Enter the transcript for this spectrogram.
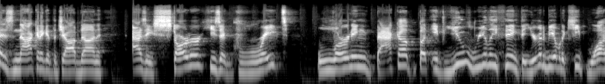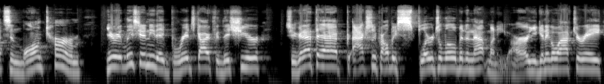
is not going to get the job done as a starter. He's a great learning backup, but if you really think that you're going to be able to keep Watson long term, you're at least going to need a bridge guy for this year so you're gonna have to uh, actually probably splurge a little bit in that money. Are you gonna go after a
